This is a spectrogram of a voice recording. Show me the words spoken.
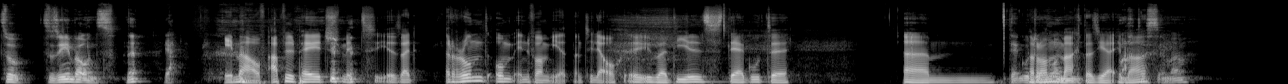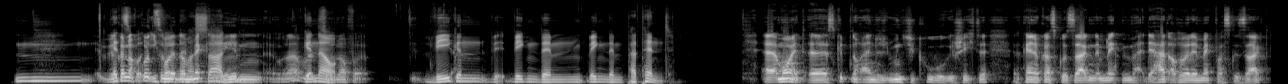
So, zu sehen bei uns, ne? Ja. Immer auf Apple-Page mit, ihr seid rundum informiert. Natürlich auch äh, über Deals. Der gute, ähm, der gute Ron, Ron macht das ja immer. Macht das immer. Wir können noch kurz über den Mac sagen. reden, oder? Genau. Noch, wegen, ja. wegen, dem, wegen dem Patent. Äh, Moment, äh, es gibt noch eine Ming Kubo-Geschichte. Das kann ich noch ganz kurz sagen. Der, Mac, der, hat auch über den Mac was gesagt.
